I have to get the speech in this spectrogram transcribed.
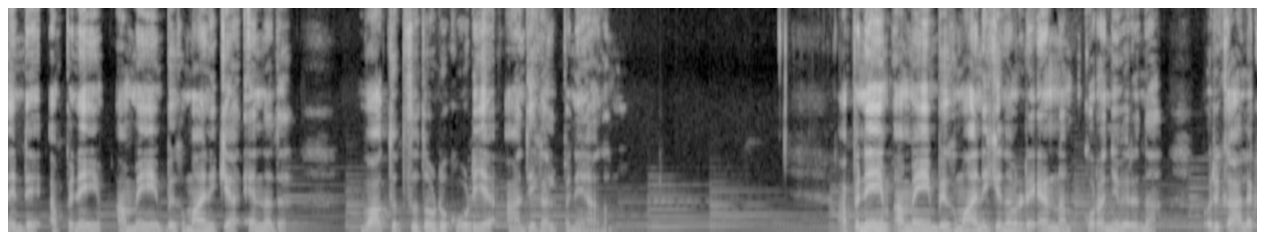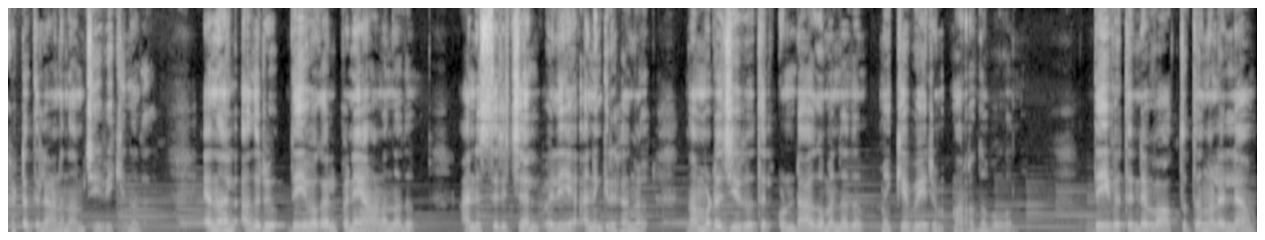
നിന്റെ അപ്പനെയും അമ്മയെയും ബഹുമാനിക്കുക എന്നത് വാക്തത്വത്തോടു കൂടിയ ആദ്യ കൽപ്പനയാകുന്നു അപ്പനെയും അമ്മയെയും ബഹുമാനിക്കുന്നവരുടെ എണ്ണം കുറഞ്ഞു വരുന്ന ഒരു കാലഘട്ടത്തിലാണ് നാം ജീവിക്കുന്നത്. എന്നാൽ അതൊരു ദൈവകൽപ്പനയാണെന്നതും അനുസരിച്ചാൽ വലിയ അനുഗ്രഹങ്ങൾ നമ്മുടെ ജീവിതത്തിൽ ഉണ്ടാകുമെന്നതും മിക്ക പേരും മറന്നുപോകുന്നു. ദൈവത്തിന്റെ വാക്തത്വങ്ങളെല്ലാം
